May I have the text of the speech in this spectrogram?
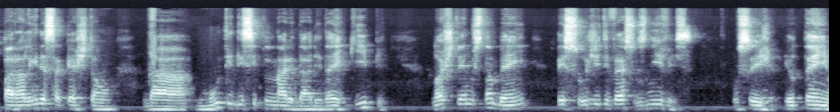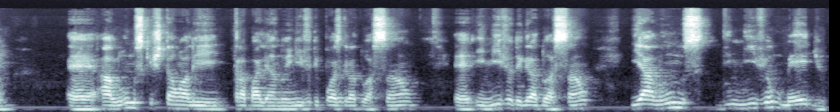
para além dessa questão da multidisciplinaridade da equipe, nós temos também pessoas de diversos níveis. Ou seja, eu tenho é, alunos que estão ali trabalhando em nível de pós-graduação, é, em nível de graduação, e alunos de nível médio.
